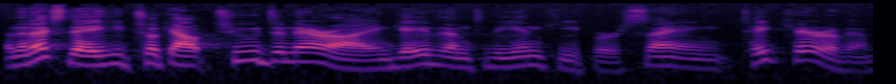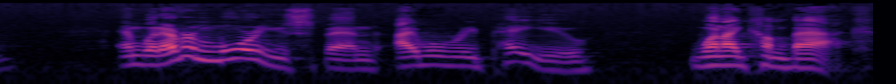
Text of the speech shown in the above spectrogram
And the next day he took out two denarii and gave them to the innkeeper, saying, Take care of him, and whatever more you spend, I will repay you when I come back.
